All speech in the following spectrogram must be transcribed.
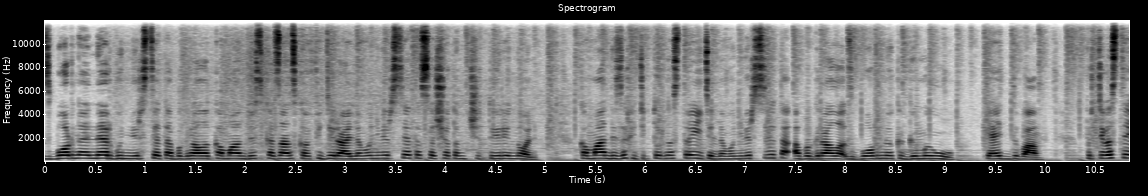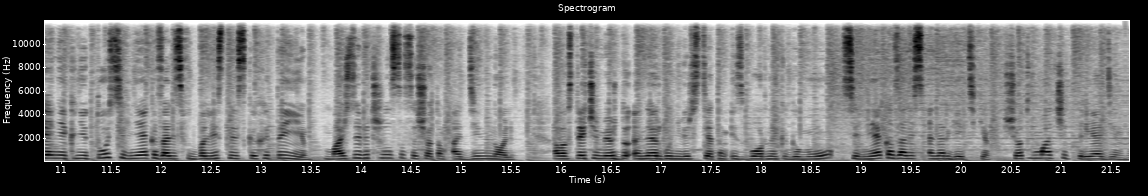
Сборная Энергоуниверситета обыграла команду из Казанского федерального университета со счетом 4-0. Команда из архитектурно-строительного университета обыграла сборную КГМУ 5-2. В противостоянии к НИТУ сильнее оказались футболисты из КХТИ. Матч завершился со счетом 1-0. А во встрече между Энергоуниверситетом и сборной КГМУ сильнее оказались энергетики. Счет в матче 3-1.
